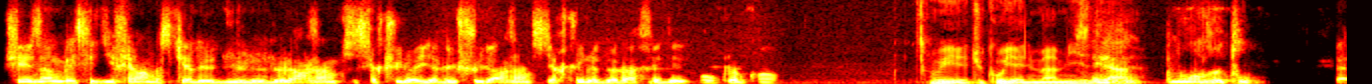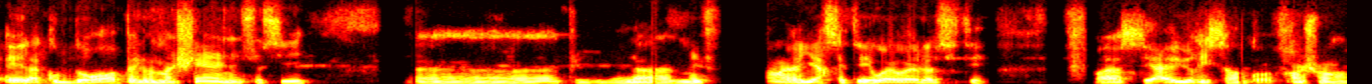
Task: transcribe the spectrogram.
Chez les Anglais, c'est différent parce qu'il y a de, de, l'argent qui circule, il y a des flux d'argent qui circulent de la Fédé au club. Quoi. Oui, et du coup, il y a une mainmise. Et là, nous, on veut tout. Et la Coupe d'Europe, et le machin, et ceci. Euh, puis là, mais hier, c'était, ouais, ouais, là, c'était, ouais, c'est ahurissant, quoi, franchement.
